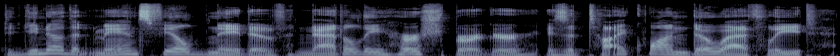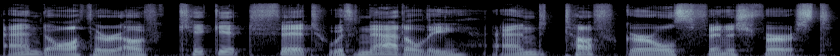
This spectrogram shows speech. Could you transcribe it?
Did you know that Mansfield native Natalie Hirschberger is a Taekwondo athlete and author of Kick It Fit with Natalie and Tough Girls Finish First?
